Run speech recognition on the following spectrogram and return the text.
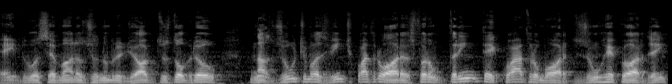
Em duas semanas, o número de óbitos dobrou. Nas últimas 24 horas, foram 34 mortes, um recorde, hein?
